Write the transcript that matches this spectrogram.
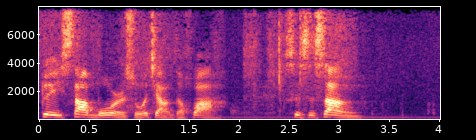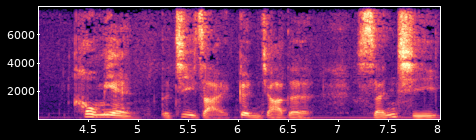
对撒摩尔所讲的话，事实上后面的记载更加的神奇。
